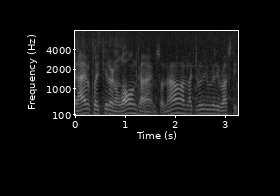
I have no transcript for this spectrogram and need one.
And I haven't played Killer in a long time, so now I'm like really, really rusty.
